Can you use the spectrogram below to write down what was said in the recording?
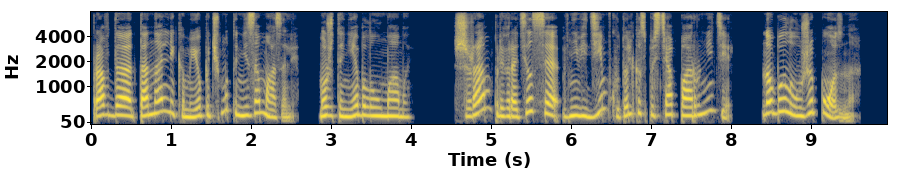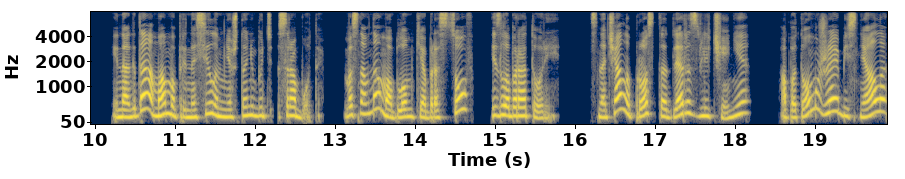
Правда, тональником ее почему-то не замазали. Может, и не было у мамы. Шрам превратился в невидимку только спустя пару недель, но было уже поздно. Иногда мама приносила мне что-нибудь с работы. В основном обломки образцов из лаборатории. Сначала просто для развлечения, а потом уже объясняла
